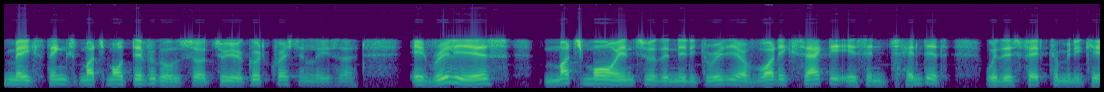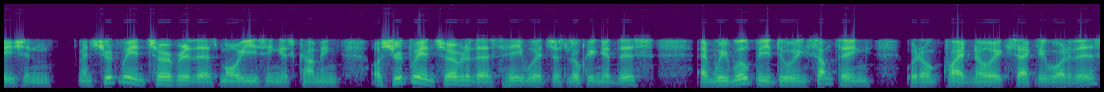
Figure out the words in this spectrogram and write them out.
makes things much more difficult. So, to your good question, Lisa, it really is much more into the nitty-gritty of what exactly is intended with this Fed communication, and should we interpret it as more easing is coming, or should we interpret it as, hey, we're just looking at this, and we will be doing something. We don't quite know exactly what it is,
